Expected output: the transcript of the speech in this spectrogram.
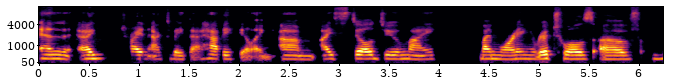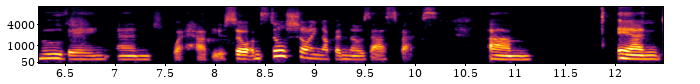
and mm-hmm. I try and activate that happy feeling. Um, I still do my my morning rituals of moving and what have you. So I'm still showing up in those aspects. Um, and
